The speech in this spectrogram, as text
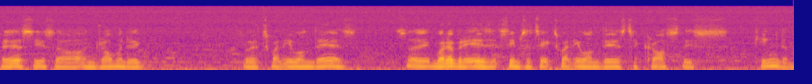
Perseus or Andromeda for 21 days. So whatever it is, it seems to take 21 days to cross this kingdom.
